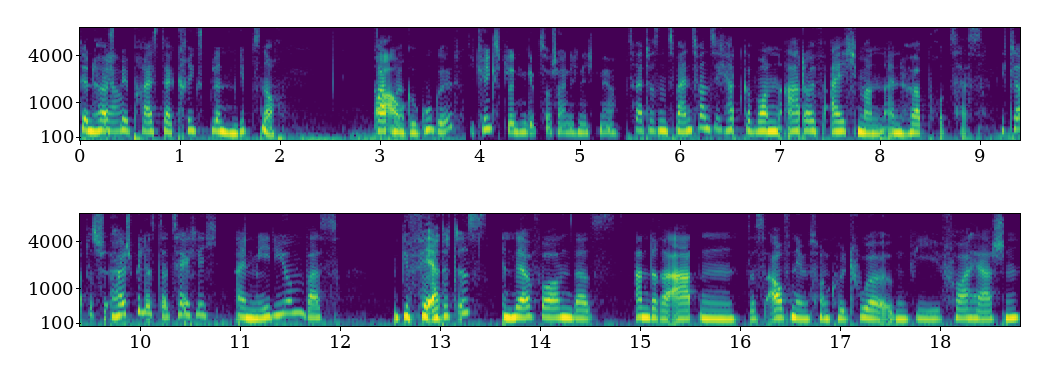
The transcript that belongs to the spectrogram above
den Hörspielpreis ja. der Kriegsblinden gibt's noch. Gerade wow. mal gegoogelt. Die Kriegsblinden gibt es wahrscheinlich nicht mehr. 2022 hat gewonnen Adolf Eichmann einen Hörprozess. Ich glaube, das Hörspiel ist tatsächlich ein Medium, was gefährdet ist, in der Form, dass andere Arten des Aufnehmens von Kultur irgendwie vorherrschen,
